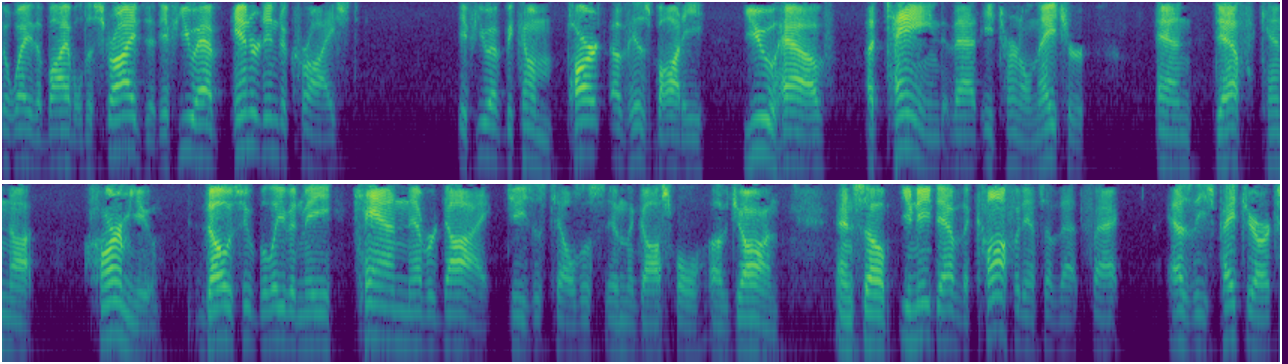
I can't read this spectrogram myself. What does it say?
the way the Bible describes it. If you have entered into Christ, if you have become part of his body, you have attained that eternal nature, and death cannot harm you. Those who believe in me can never die, Jesus tells us in the Gospel of John. And so you need to have the confidence of that fact as these patriarchs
